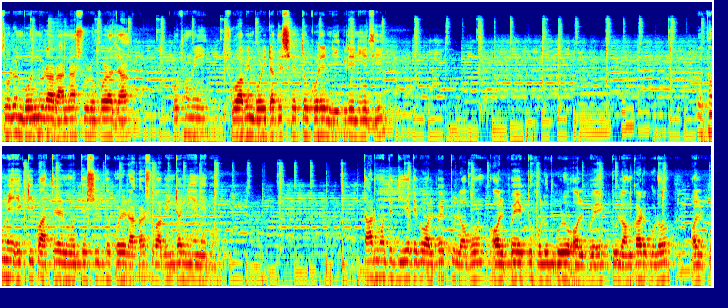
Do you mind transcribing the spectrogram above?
চলুন বন্ধুরা, রান্না শুরু করা যাক। প্রথমে সোয়াবিন বড়িটাকে সেদ্ধ করে নিগড়ে নিয়েছি। প্রথমে একটি পাত্রের মধ্যে সিদ্ধ করে রাখা সোয়াবিনটা নিয়ে নেব। তার মধ্যে দিয়ে দেব অল্প একটু লবণ, অল্প একটু হলুদ গুঁড়ো, অল্প একটু লঙ্কার গুঁড়ো অল্প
